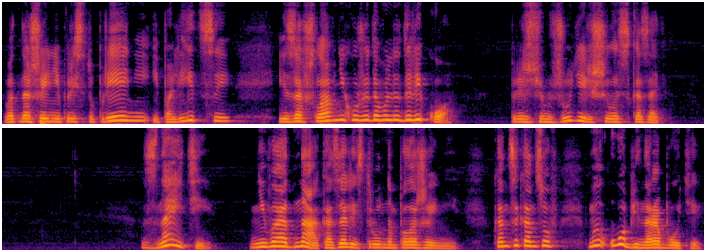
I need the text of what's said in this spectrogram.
в отношении преступлений и полиции и зашла в них уже довольно далеко, прежде чем Джуди решилась сказать. «Знаете, не вы одна оказались в трудном положении. В конце концов, мы обе на работе.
